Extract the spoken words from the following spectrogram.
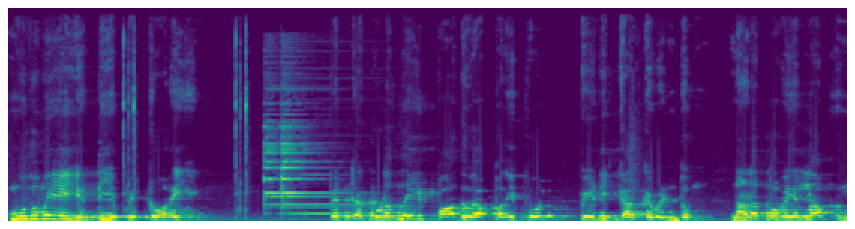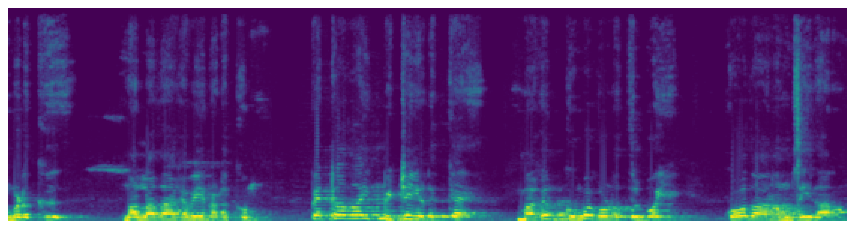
முதுமையை எட்டிய பெற்றோரை பெற்ற குழந்தையை பாதுகாப்பதைப் போல் பேணி காக்க வேண்டும். நடப்பவையெல்லாம் உங்களுக்கு நல்லதாகவே நடக்கும். பெற்றதாய் பிச்சை எடுக்க மகன் கும்பகோணத்தில் போய் கோதானம் செய்தானாம்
